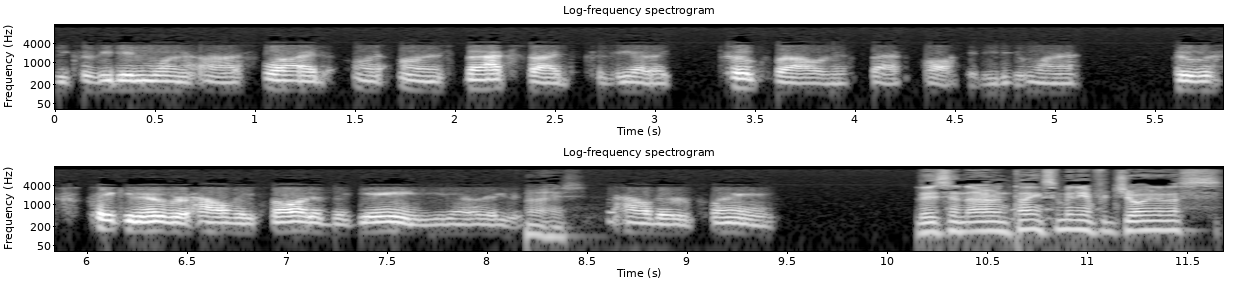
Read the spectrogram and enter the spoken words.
because he didn't want to uh, slide on, on his backside because he had a coke vial in his back pocket. He didn't want to. It was taking over how they thought of the game, you know, right. how they were playing. Listen, Aaron, thanks a million for joining us.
